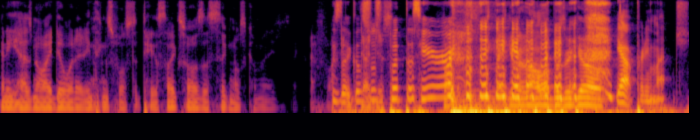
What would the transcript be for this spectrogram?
and he has no idea what anything's supposed to taste like. So as the signals come in, he's ah, He's like, I like, let's I just put this here. making it all up as we go. yeah, pretty much.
